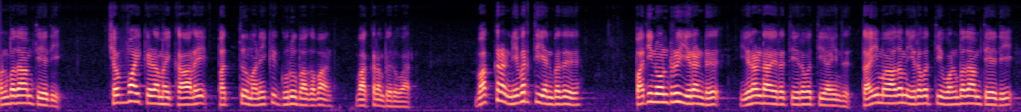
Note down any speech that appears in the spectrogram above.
ஒன்பதாம் தேதி. செவ்வாய்க்கிழமை காலை பத்து மணிக்கு குரு பகவான் வக்ரம் பெறுவார். வக்ர நிவர்த்தி என்பது பதினொன்று இரண்டு இரண்டாயிரத்தி இருபத்தி ஐந்து தை மாதம் இருபத்தி ஒன்பதாம் தேதி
